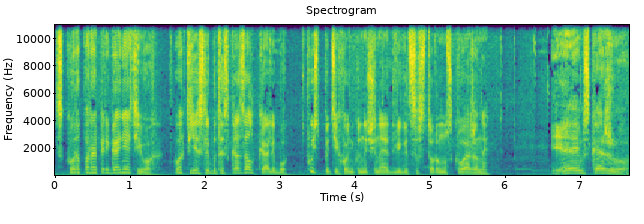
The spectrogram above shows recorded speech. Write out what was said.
Скоро пора перегонять его. Вот если бы ты сказал Калибу, пусть потихоньку начинает двигаться в сторону скважины». «Я им скажу»,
